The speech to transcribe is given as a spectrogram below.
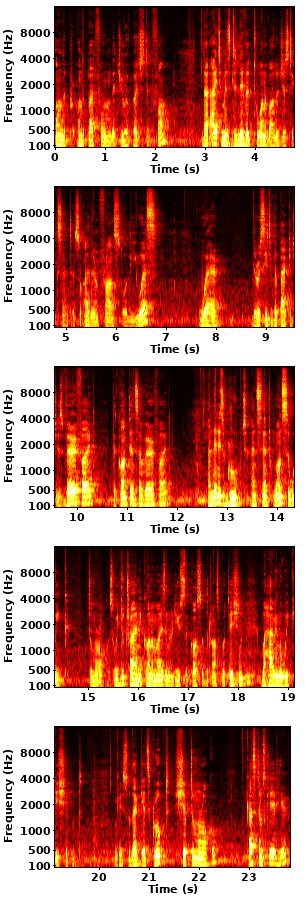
on the on the platform that you have purchased it from. That item is delivered to one of our logistics centers, so either in France or the US, where the receipt of the package is verified, the contents are verified, and then it's grouped and sent once a week to Morocco. So we do try and economize and reduce the cost of the transportation mm-hmm. by having a weekly shipment. Okay, so that gets grouped, shipped to Morocco, customs cleared here,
